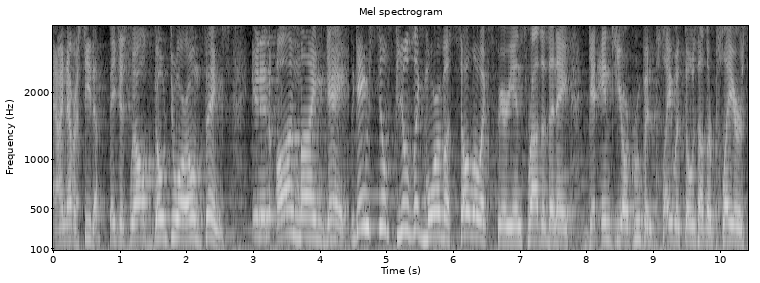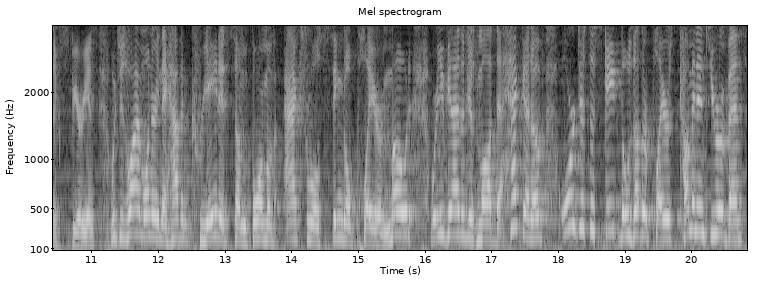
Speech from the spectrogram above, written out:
and I never see them. They just, we all go do our own things in an online game. The game still feels like more of a solo experience rather than a get into your group and play with those other players experience, which is why I'm wondering they haven't created some form of actual single player mode where you can either just mod the heck out of or just escape those other players coming into your events,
